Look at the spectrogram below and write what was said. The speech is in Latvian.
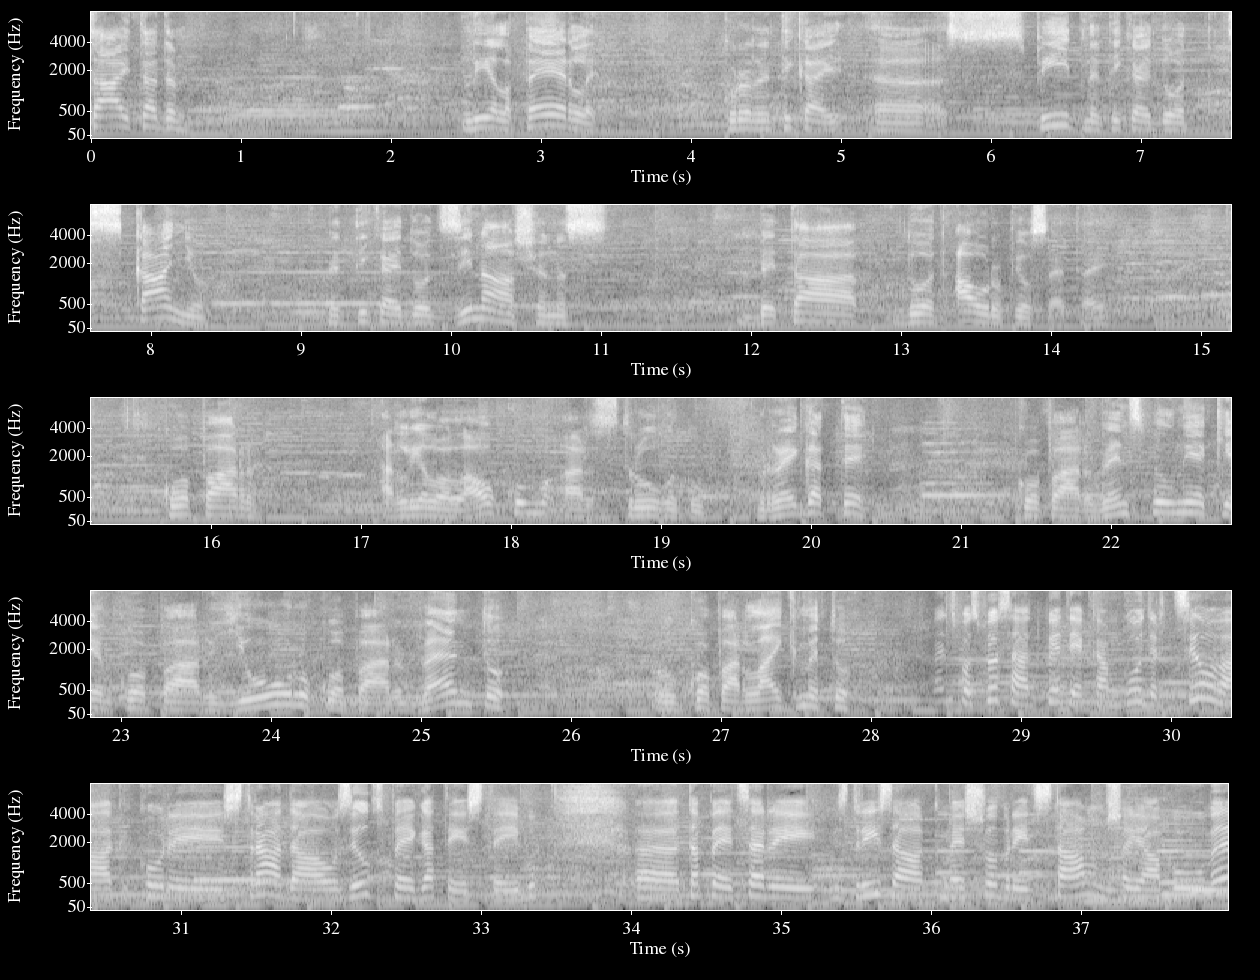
tā ir tāda liela pērle, kura ne tikai uh, spīd, ne tikai dod skaņu, ne tikai dod zināšanas, bet tā dod auru pilsētai. Kopā ar, ar lielo laukumu, ar strūklaku fregate, kopā ar ventspilniekiem, kopā ar jūru, kopā ar ventu, kopā ar laikmetu. Ventspils pilsēta pietiekami gudri cilvēki, kuri strādā uz ilgspējīgu attīstību. Tāpēc arī visdrīzāk mēs šobrīd stāvam šajā būvē,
